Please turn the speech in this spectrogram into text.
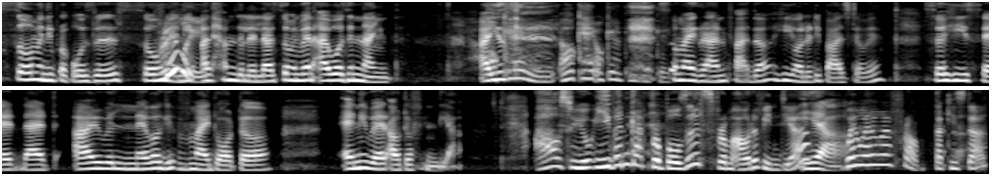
so many proposals, so Really? many. Alhamdulillah, so many when I was in ninth. I used okay, okay, okay, okay, okay. So my grandfather, he already passed away. So he said that I will never give my daughter anywhere out of India. Oh, so you even got proposals from out of India? Yeah. Where, where, where from? Pakistan?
